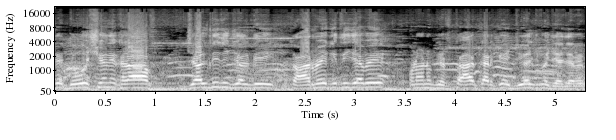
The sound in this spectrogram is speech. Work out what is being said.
ਕਿ ਦੋਸ਼ੀਆਂ ਦੇ ਖਿਲਾਫ ਜਲਦੀ ਤੋਂ ਜਲਦੀ ਕਾਰਵਾਈ ਕੀਤੀ ਜਾਵੇ, ਉਹਨਾਂ ਨੂੰ ਗ੍ਰਿਫਤਾਰ ਕਰਕੇ ਜੇਲ੍ਹ 'ਚ ਭੇਜਿਆ ਜਾਵੇ।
